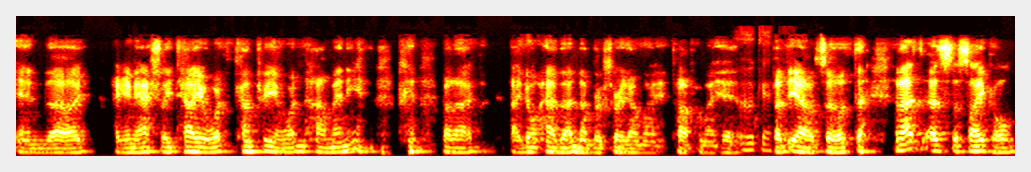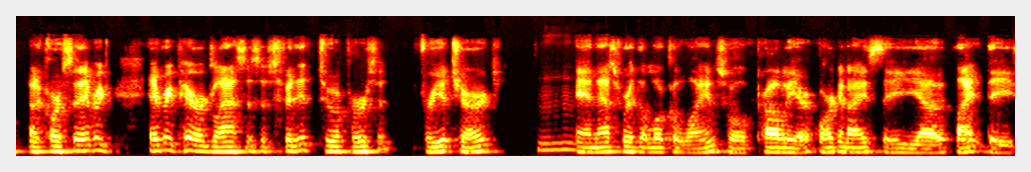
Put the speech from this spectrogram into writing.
and uh, I can actually tell you what country and what how many, but I I don't have that number right on my top of my head. Okay. But yeah, so and that's that's the cycle. And of course, every every pair of glasses is fitted to a person free of charge, mm-hmm. and that's where the local Lions will probably organize the uh, the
